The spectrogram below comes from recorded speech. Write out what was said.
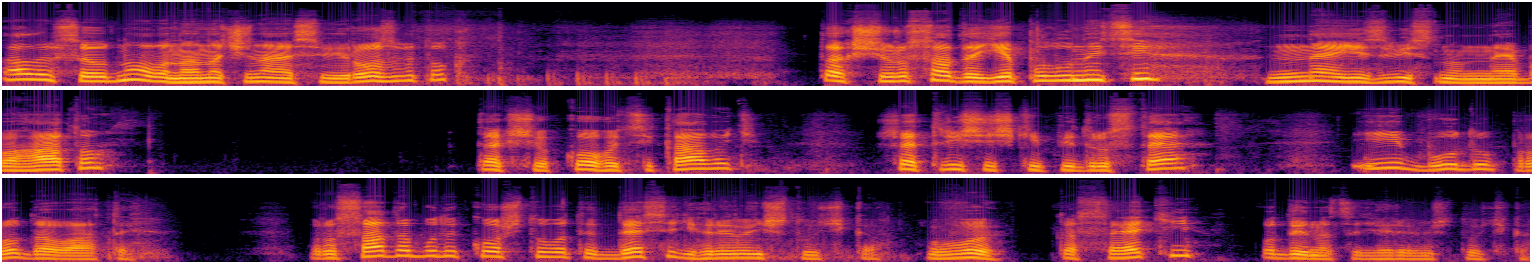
Але все одно вона починає свій розвиток. Так що розсада є полуниці. Неї, звісно, небагато. Так що, кого цікавить, ще трішечки підросте і буду продавати. Розсада буде коштувати 10 гривень штучка. В касеті 11 гривень штучка.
